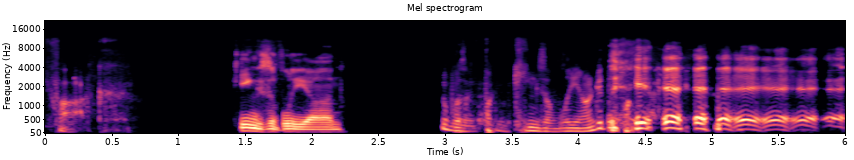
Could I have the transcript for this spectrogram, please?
fuck. Kings of Leon. It wasn't fucking Kings of Leon. Get the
